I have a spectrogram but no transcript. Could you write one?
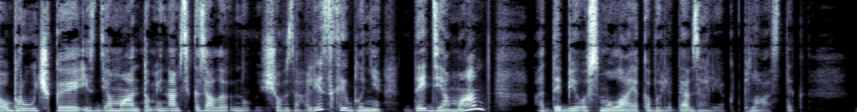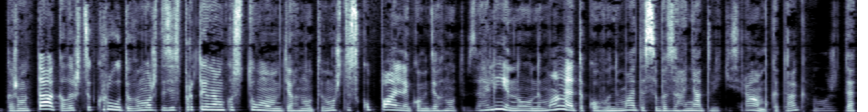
обручки і з діамантом, і нам всі казали, ну ви що взагалі схиблені? Де діамант, а де біосмола, яка виглядає взагалі як пластик. Ми кажемо, так, але ж це круто. Ви можете зі спортивним костюмом вдягнути, ви можете з купальником вдягнути. Взагалі, ну немає такого, ви не маєте себе заганяти в якісь рамки. Так, ви можете,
